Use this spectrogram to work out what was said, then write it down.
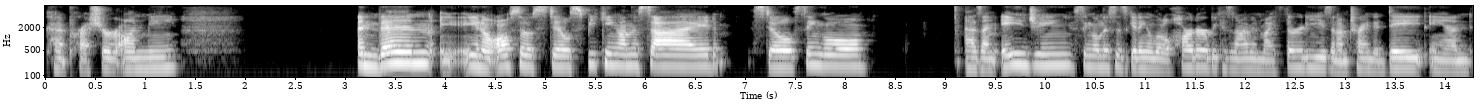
kind of pressure on me. And then, you know, also still speaking on the side, still single. As I'm aging, singleness is getting a little harder because now I'm in my 30s and I'm trying to date and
